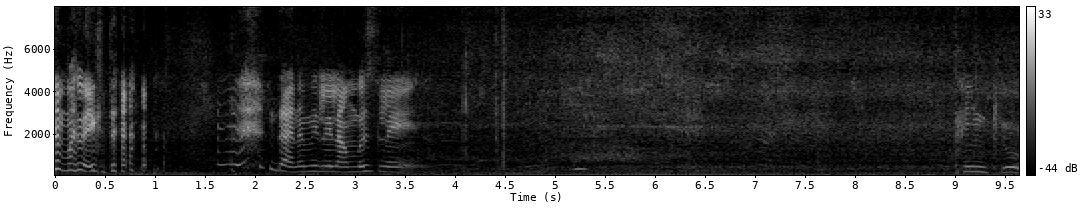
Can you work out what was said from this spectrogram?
मला एकदा दाणं मी लय लांब बसले. थँक्यू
